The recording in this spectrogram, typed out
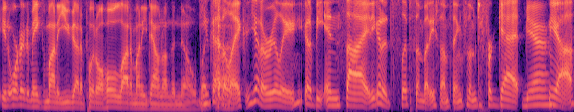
in order to make money, you got to put a whole lot of money down on the no. But you gotta uh, like, you gotta really, you gotta be inside. You gotta slip somebody something for them to forget. Yeah. Yeah.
